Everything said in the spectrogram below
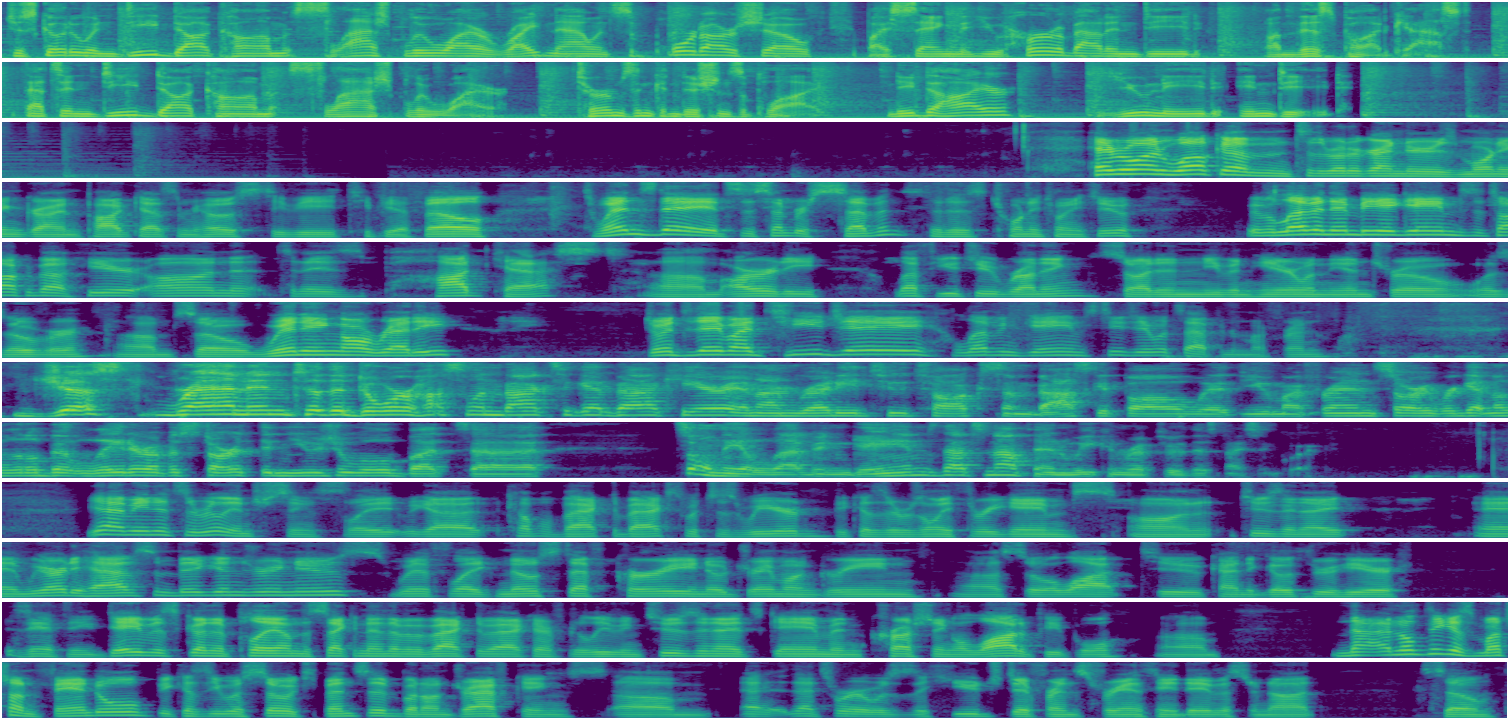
Just go to Indeed.com slash BlueWire right now and support our show by saying that you heard about Indeed on this podcast. That's Indeed.com slash BlueWire. Terms and conditions apply. Need to hire? You need Indeed. Hey everyone, welcome to the RotoGrinders Morning Grind Podcast. I'm your host, TV TPFL. It's Wednesday, it's December 7th. It is 2022. We have 11 NBA games to talk about here on today's podcast. Um, already left YouTube running, so I didn't even hear when the intro was over. Um, so winning already. Joined today by TJ, 11 games. TJ, what's happening, my friend? Just ran into the door, hustling back to get back here, and I'm ready to talk some basketball with you, my friend. Sorry, we're getting a little bit later of a start than usual, but uh, it's only 11 games. That's nothing. We can rip through this nice and quick. Yeah, I mean, it's a really interesting slate. We got a couple back to backs, which is weird because there was only three games on Tuesday night. And we already have some big injury news with like no Steph Curry, no Draymond Green. Uh, so a lot to kind of go through here. Is Anthony Davis going to play on the second end of a back to back after leaving Tuesday night's game and crushing a lot of people? Um, no, I don't think as much on FanDuel because he was so expensive, but on DraftKings, um, eh, that's where it was a huge difference for Anthony Davis or not. So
